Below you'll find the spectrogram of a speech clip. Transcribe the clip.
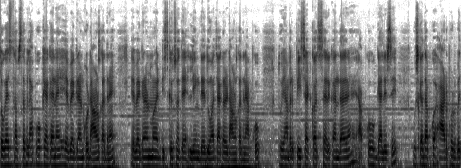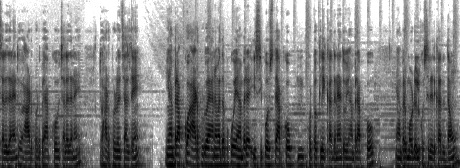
तो गैस सबसे पहले आपको क्या करना है, ये बैकग्राउंड को डाउनलोड कर देना है। ये बैकग्राउंड में डिस्क्रिप्शन से लिंक दे दूँगा, जाकर डाउनलोड कर देना है आपको। तो यहाँ पर पी सेट का सर कर अंदर है, आपको गैलरी से। उसके बाद आपको आठ फोट पर चले जाना है तो आठ फोट पर आपको चला जाना है। तो आठ फोट पर चलते हैं। यहाँ पर आपको आठ फ़ोटो आने मतलब आपको यहाँ पर इसी पोस्ट से आपको फ़ोटो क्लिक कर देना है तो यहाँ पर आपको, यहाँ पर मॉडल को सिलेक्ट कर देता हूँ।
